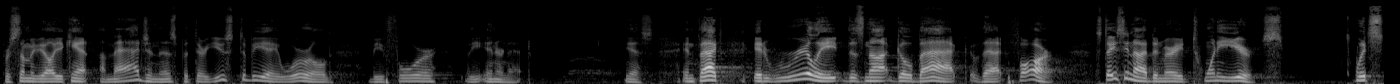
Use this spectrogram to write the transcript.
for some of y'all, you can't imagine this, but there used to be a world before the internet. Yes. In fact, it really does not go back that far. Stacy and I have been married 20 years, which,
